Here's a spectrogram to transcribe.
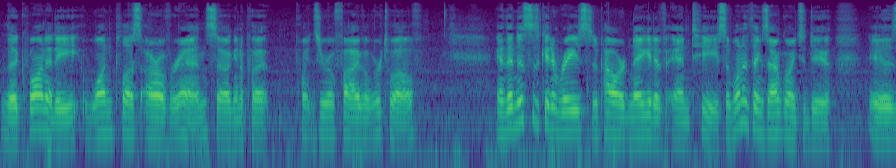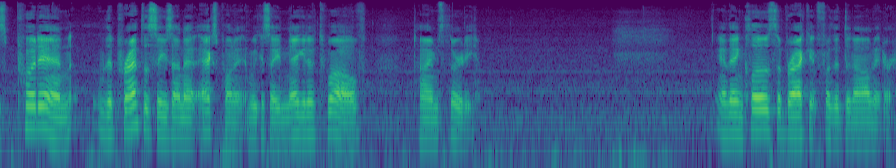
the quantity 1 plus r over n, so I'm going to put 0.05 over 12. And then this is getting raised to the power negative nt. So one of the things I'm going to do is put in the parentheses on that exponent, and we could say negative 12 times 30. And then close the bracket for the denominator.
